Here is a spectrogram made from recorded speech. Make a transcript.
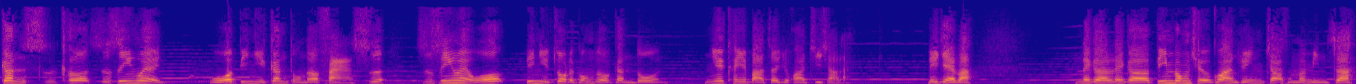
更死磕，只是因为我比你更懂得反思，只是因为我比你做的工作更多。你也可以把这句话记下来，理解吧？那个那个乒乓球冠军叫什么名字啊？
